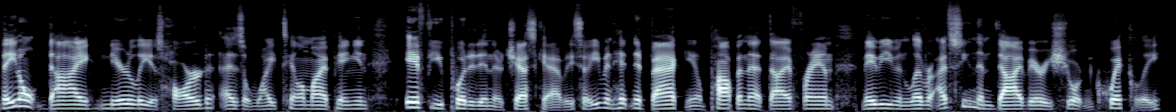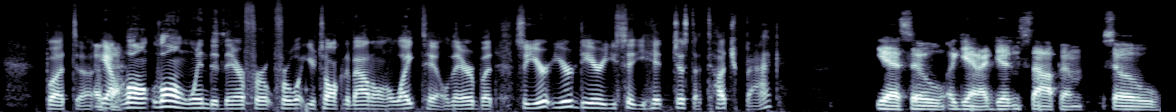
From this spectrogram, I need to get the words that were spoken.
they don't die nearly as hard as a whitetail, in my opinion, if you put it in their chest cavity. So even hitting it back, you know, popping that diaphragm, maybe even liver. I've seen them die very short and quickly. But uh, okay. yeah, long long winded there for, for what you're talking about on a whitetail there. But so your your deer, you said you hit just a touch back. Yeah, so again, I didn't stop him. So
